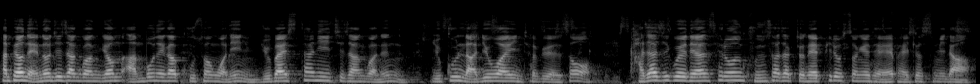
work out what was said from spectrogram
한편 에너지 장관 겸 안보내각 구성원인 유발 스타니치 장관은 육군 라디오와의 인터뷰에서 가자 지구에 대한 새로운 군사 작전의 필요성에 대해 밝혔습니다.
